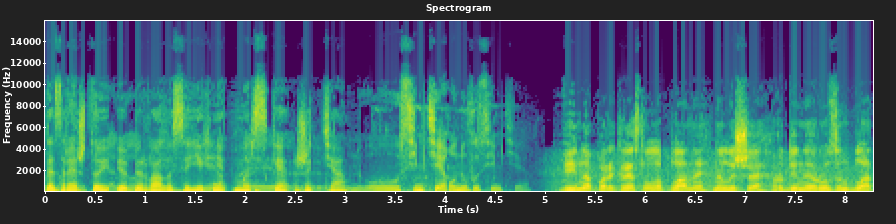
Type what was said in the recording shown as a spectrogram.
де зрештою і обірвалося їхнє мирське життя. Війна перекреслила плани не лише родини Розенблат,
